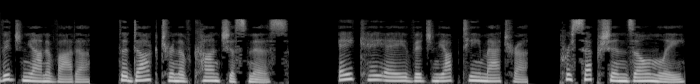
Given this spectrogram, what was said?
Vijñanavada, the doctrine of consciousness, aka Vijñapti Matra, Perceptions only,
